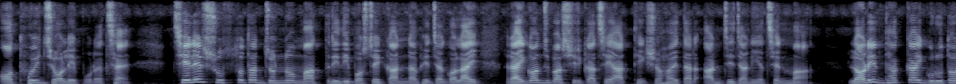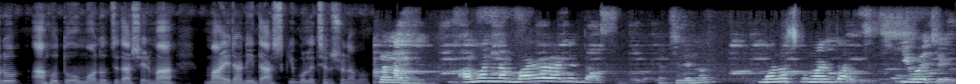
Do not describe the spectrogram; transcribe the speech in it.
অথৈ জলে পড়েছে। ছেলের সুস্থতার জন্য মাতৃদিবসে কান্না ভেজা গলায় রায়গঞ্জবাসীর কাছে আর্থিক সহায়তার আর্জি জানিয়েছেন মা। লরির ধাক্কায় গুরুতর আহত মনোজ দাসের মা মায়েরানী দাস কি বলেছেন শোনাবো। আপনার নাম কি? আমার নাম মায়া রানী দাস। আপনার ছেলের নাম? মনোজ কুমার দাস। কি হয়েছে?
